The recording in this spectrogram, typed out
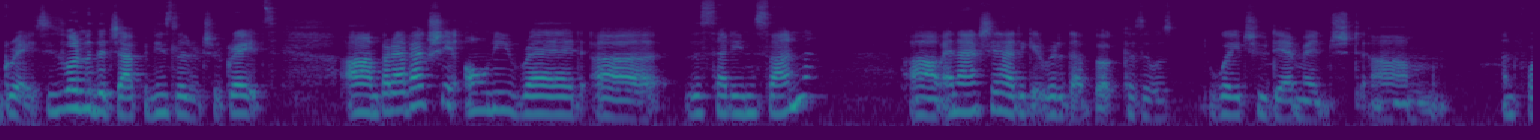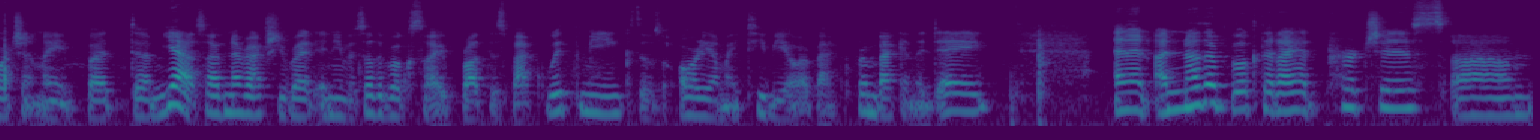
greats. He's one of the Japanese literature greats. Um, but I've actually only read uh, The Setting Sun. Um, and I actually had to get rid of that book because it was way too damaged, um, unfortunately. But um, yeah, so I've never actually read any of his other books, so I brought this back with me because it was already on my TBR back from back in the day. And then another book that I had purchased, um,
